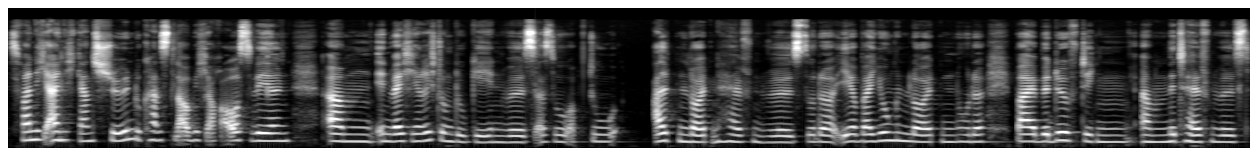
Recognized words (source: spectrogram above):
Das fand ich eigentlich ganz schön. Du kannst, glaube ich, auch auswählen, ähm, in welche Richtung du gehen willst. Also ob du alten Leuten helfen willst oder eher bei jungen Leuten oder bei Bedürftigen ähm, mithelfen willst.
